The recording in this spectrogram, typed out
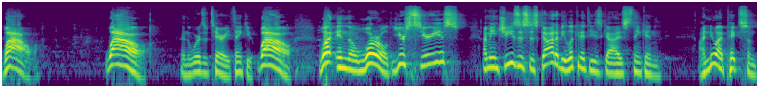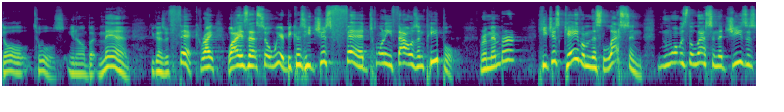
Wow. Wow. In the words of Terry, thank you. Wow. What in the world? You're serious? I mean, Jesus has got to be looking at these guys thinking, I knew I picked some dull tools, you know, but man, you guys are thick, right? Why is that so weird? Because he just fed 20,000 people. Remember? He just gave them this lesson. And what was the lesson? That Jesus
